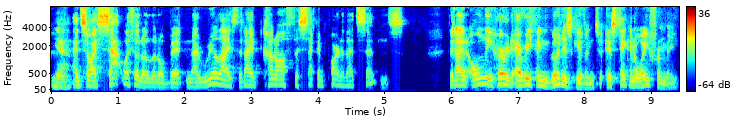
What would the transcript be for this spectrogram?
Yeah. And so I sat with it a little bit and I realized that I had cut off the second part of that sentence, that I had only heard everything good is given to, is taken away from me.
